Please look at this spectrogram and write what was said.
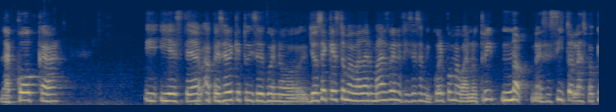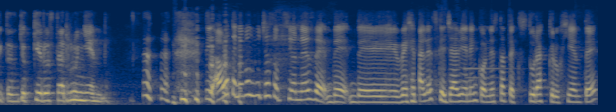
la coca. Y, este, a, a pesar de que tú dices, bueno, yo sé que esto me va a dar más beneficios a mi cuerpo, me va a nutrir. No, necesito las papitas, yo quiero estar ruñendo. Sí, ahora tenemos muchas opciones de, de- de vegetales que ya vienen con esta textura crujiente,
